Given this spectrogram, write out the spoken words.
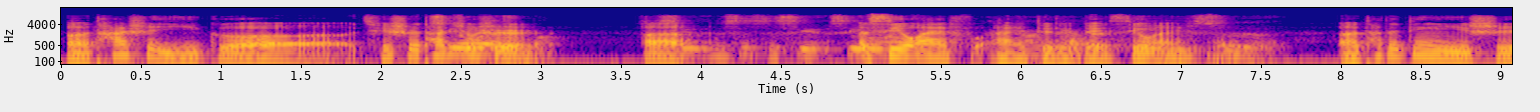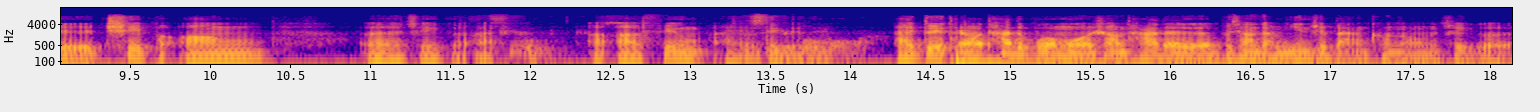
呃，它是一个，其实它就是。呃，是指 C C O F，哎，对对对，C O F，呃，它的定义是 chip on，呃，这个，啊啊，film，哎，对对对，哎，对，然后它的薄膜上，它的不像咱们硬质板，可能这个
